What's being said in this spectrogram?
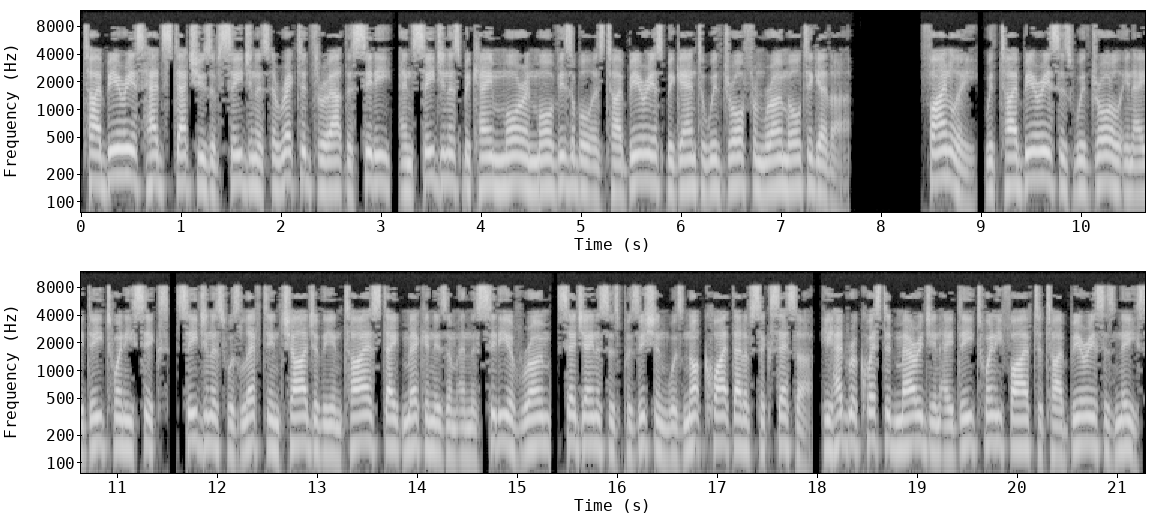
Tiberius had statues of Sejanus erected throughout the city, and Sejanus became more and more visible as Tiberius began to withdraw from Rome altogether. Finally, with Tiberius's withdrawal in AD 26, Sejanus was left in charge of the entire state mechanism and the city of Rome. Sejanus's position was not quite that of successor. He had requested marriage in AD 25 to Tiberius's niece,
